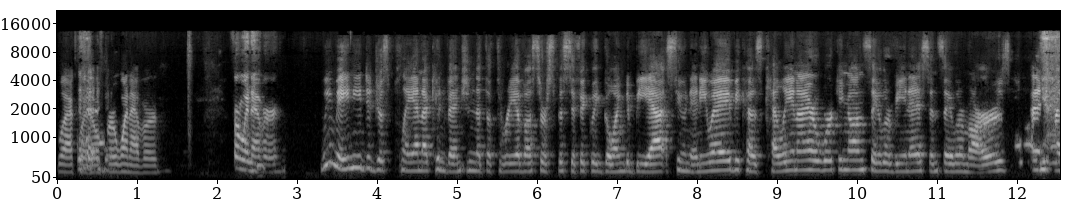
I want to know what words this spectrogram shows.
Black Widow for whenever. for whenever. We may need to just plan a convention that the three of us are specifically going to be at soon anyway, because Kelly and I are working on Sailor Venus and Sailor Mars, and I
